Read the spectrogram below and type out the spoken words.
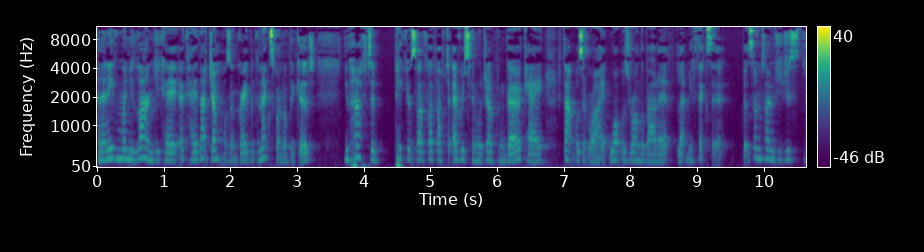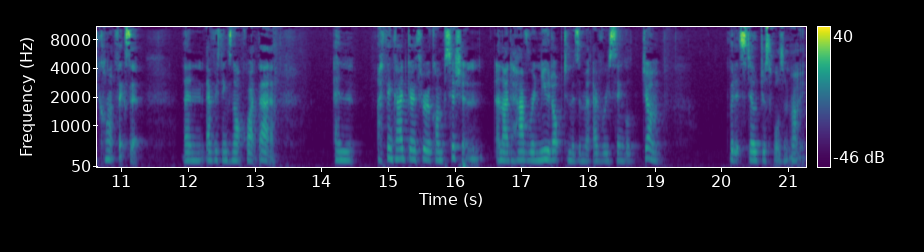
And then even when you land, you go, okay, that jump wasn't great, but the next one will be good. You have to pick yourself up after every single jump and go, okay, that wasn't right. What was wrong about it? Let me fix it. But sometimes you just you can't fix it, and everything's not quite there. And I think I'd go through a competition and I'd have renewed optimism at every single jump, but it still just wasn't right.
